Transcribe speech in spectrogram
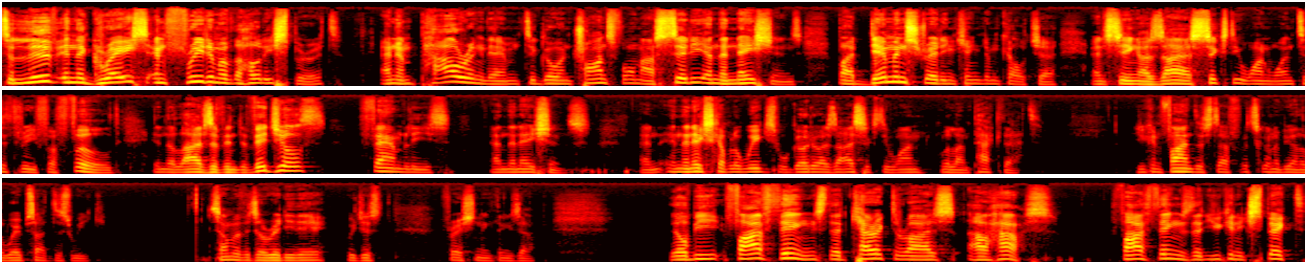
to live in the grace and freedom of the Holy Spirit and empowering them to go and transform our city and the nations by demonstrating kingdom culture and seeing Isaiah 61 1 to 3 fulfilled in the lives of individuals, families, and the nations. And in the next couple of weeks, we'll go to Isaiah 61. We'll unpack that. You can find this stuff. It's going to be on the website this week. Some of it's already there. We're just freshening things up. There'll be five things that characterize our house. Five things that you can expect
